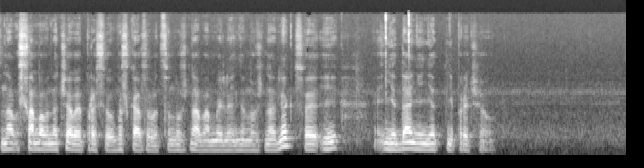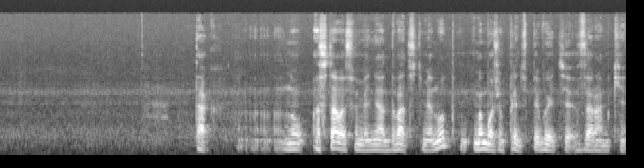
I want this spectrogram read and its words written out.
с самого начала просил высказываться, нужна вам или не нужна лекция, и ни да, ни нет не прочел. Так, ну, осталось у меня 20 минут. Мы можем, в принципе, выйти за рамки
